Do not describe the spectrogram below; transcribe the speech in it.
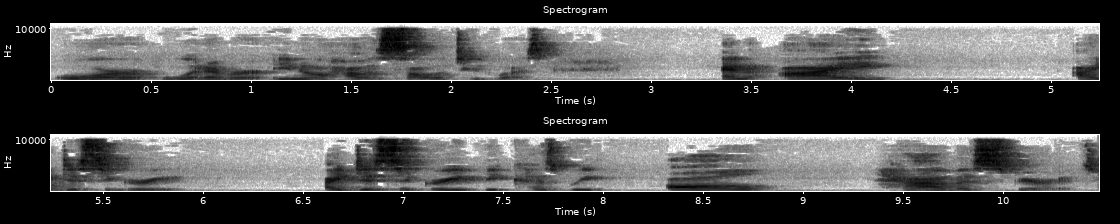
Or whatever, you know, how his solitude was. And I I disagree. I disagree because we all have a spirit.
